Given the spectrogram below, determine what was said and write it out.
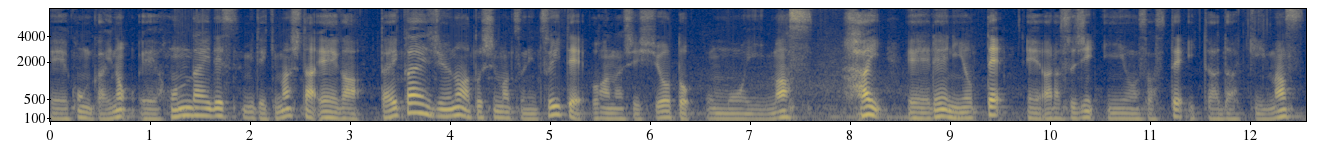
えー、今回の、えー、本題です。見てきました。映画「大怪獣の後始末」についてお話ししようと思います。はい、えー、例によって、えあらすじ引用させていただきます。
